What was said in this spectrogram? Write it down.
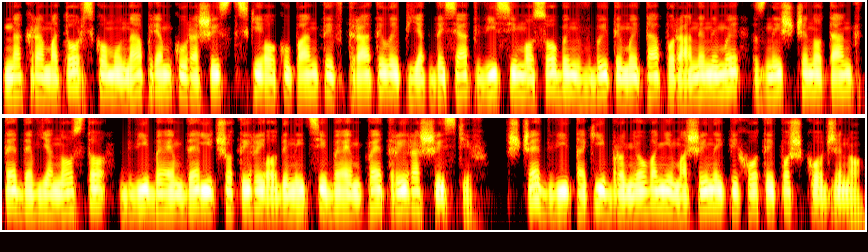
На Краматорському напрямку рашистські окупанти втратили 58 особин вбитими та пораненими, знищено танк Т-90, 2 БМД і 4 одиниці БМП-3 рашистів. Ще дві такі броньовані машини піхоти пошкоджено.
